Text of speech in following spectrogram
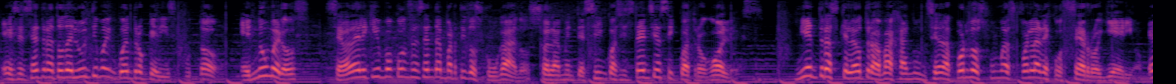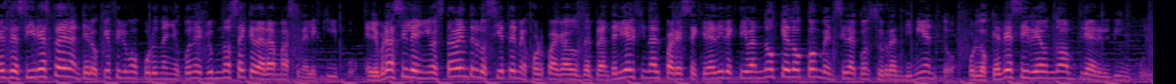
ese se trató del último encuentro que disputó. En números, se va del equipo con 60 partidos jugados, solamente 5 asistencias y 4 goles mientras que la otra baja anunciada por los Pumas fue la de José Rogerio. Es decir, este delantero que firmó por un año con el club no se quedará más en el equipo. El brasileño estaba entre los 7 mejor pagados del plantel y al final parece que la directiva no quedó convencida con su rendimiento, por lo que decidieron no ampliar el vínculo.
